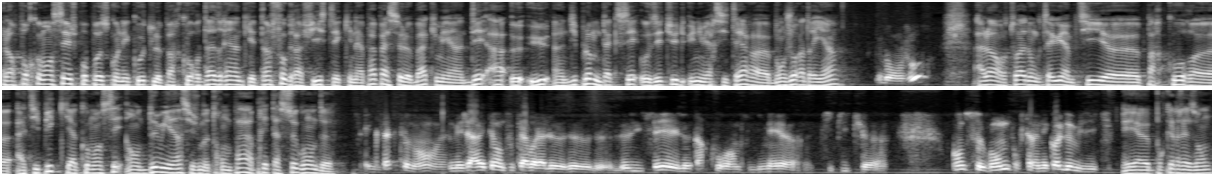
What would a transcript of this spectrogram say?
Alors pour commencer, je propose qu'on écoute le parcours d'Adrien qui est infographiste et qui n'a pas passé le bac mais un DAEU, un diplôme d'accès aux études universitaires. Euh, bonjour Adrien. Bonjour. Alors toi donc tu as eu un petit euh, parcours euh, atypique qui a commencé en 2001 si je me trompe pas après ta seconde. Exactement. ouais. Mais j'ai arrêté en tout cas voilà le, le- lycée et le parcours entre guillemets typique en seconde pour faire une école de musique. Et pour quelle raison?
